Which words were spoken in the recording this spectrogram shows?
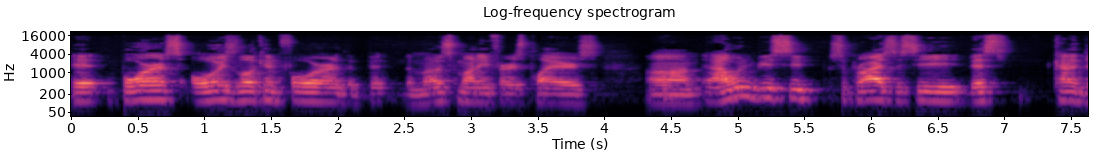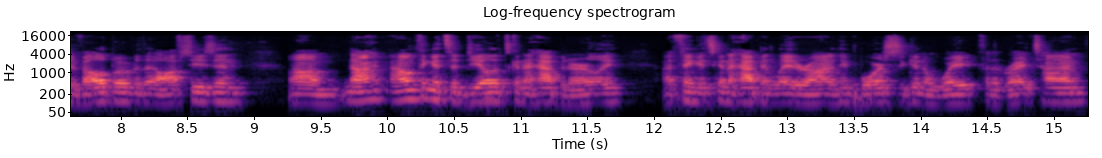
hit Boras, always looking for the the most money for his players. Um, and I wouldn't be su- surprised to see this kind of develop over the offseason. Um, not, I don't think it's a deal that's going to happen early. I think it's going to happen later on. I think Boras is going to wait for the right time.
